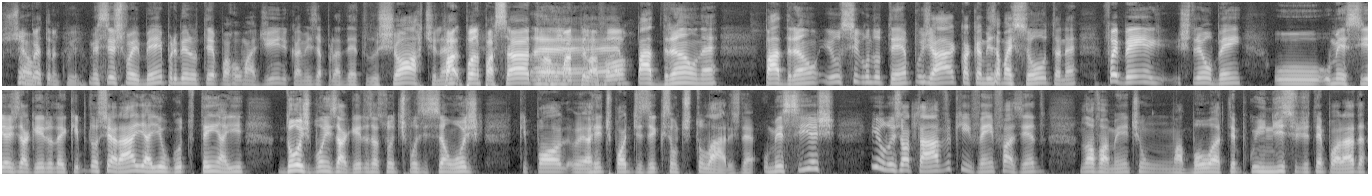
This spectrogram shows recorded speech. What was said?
Super é, tranquilo. O Messias foi bem, primeiro tempo arrumadinho, camisa para dentro do short, né? Pa ano passado, é, arrumado pela avó. Padrão, né? Padrão. E o segundo tempo já com a camisa mais solta, né? Foi bem, estreou bem o, o Messias, zagueiro da equipe do Ceará. E aí o Guto tem aí dois bons zagueiros à sua disposição hoje, que pode, a gente pode dizer que são titulares, né? O Messias e o Luiz Otávio, que vem fazendo novamente uma boa tempo, início de temporada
